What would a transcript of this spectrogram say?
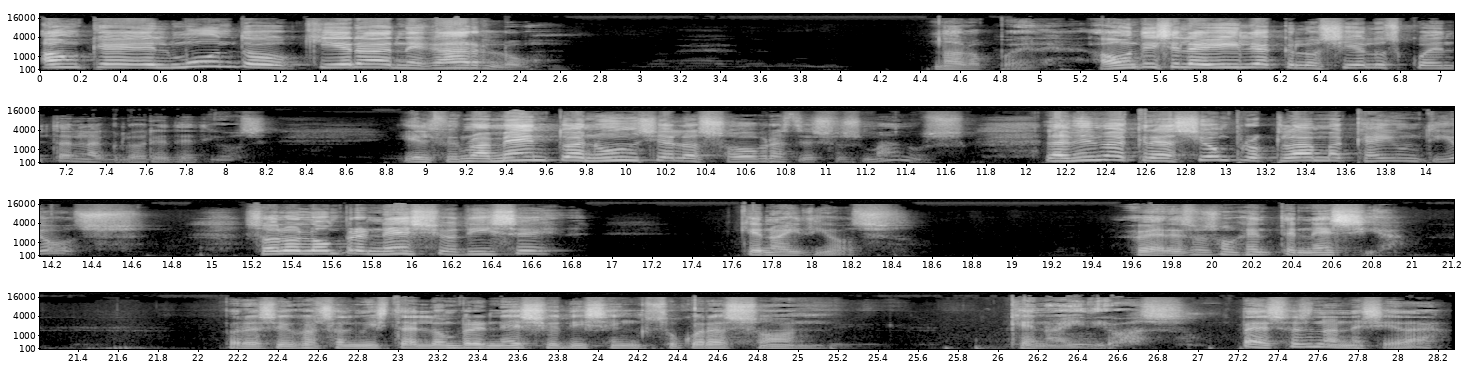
Aunque el mundo quiera negarlo, no lo puede. Aún dice la Biblia que los cielos cuentan la gloria de Dios. Y el firmamento anuncia las obras de sus manos. La misma creación proclama que hay un Dios. Solo el hombre necio dice que no hay Dios. A ver, esos son gente necia. Por eso dijo el salmista, el hombre necio dice en su corazón que no hay Dios. Pero eso es una necedad.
